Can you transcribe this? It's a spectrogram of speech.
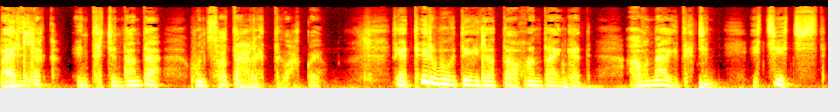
барилга энэ төр чин дандаа хүн содон харагддаг байхгүй юу. Тэгээ тэр бүгдийг л одоо ухаандаа ингээд авна гэдэг чинь эцсийн эцэст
